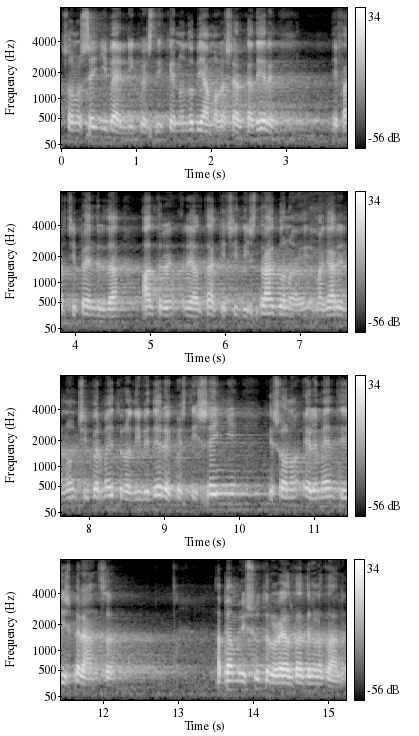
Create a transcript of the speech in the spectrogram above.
Sono segni belli questi che non dobbiamo lasciar cadere e farci prendere da altre realtà che ci distraggono e magari non ci permettono di vedere questi segni che sono elementi di speranza. Abbiamo vissuto la realtà del Natale.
